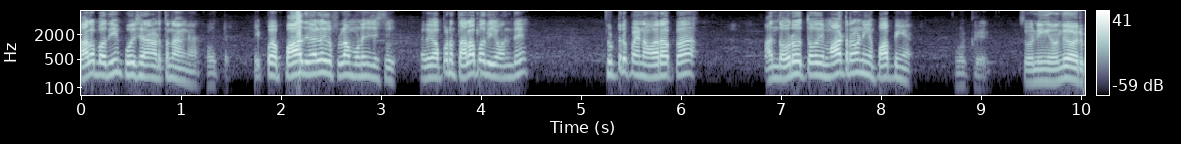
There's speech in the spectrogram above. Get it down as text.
தளபதியும் பொதுச்செயலாளர் நடத்தினாங்க. இப்போ பாதி வேலைகள் ஃபுல்லாக முடிஞ்சிச்சு அதுக்கப்புறம் தளபதி வந்து சுற்றுப்பயணம் வரப்ப அந்த ஒரு தொகுதி மாற்றம் நீங்கள் பார்ப்பீங்க ஓகே. ஸோ நீங்க வந்து அவர்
